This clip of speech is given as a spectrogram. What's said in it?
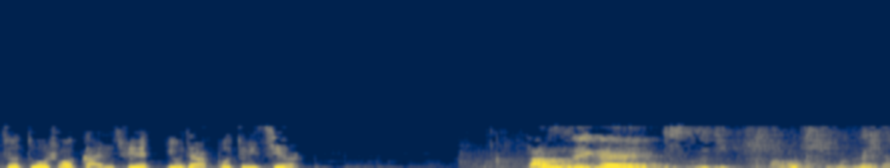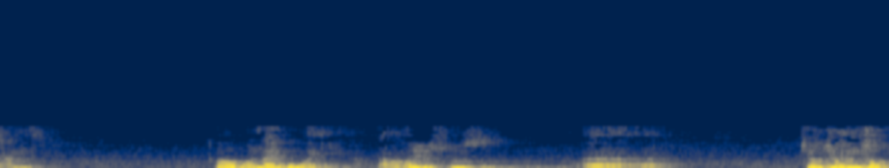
就多少感觉有点不对劲儿。当时这个司机帮我提过这个箱子，他问了一个位，然后他就说是呃，就就很重。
